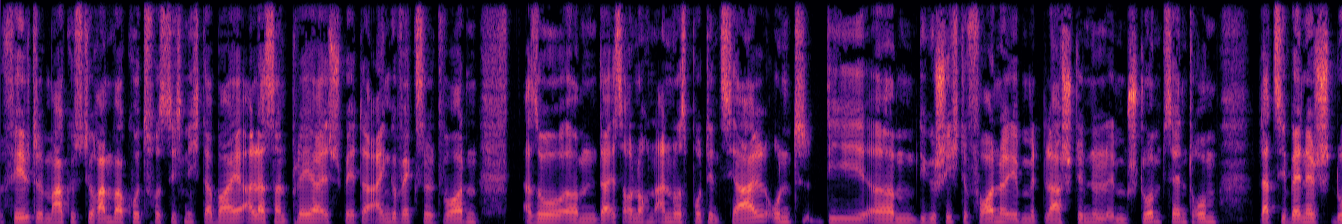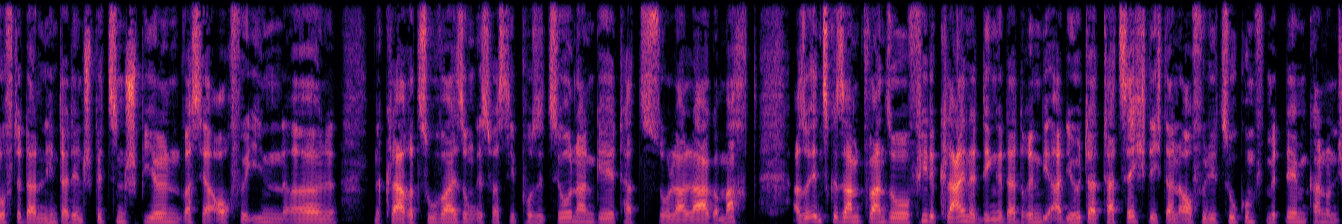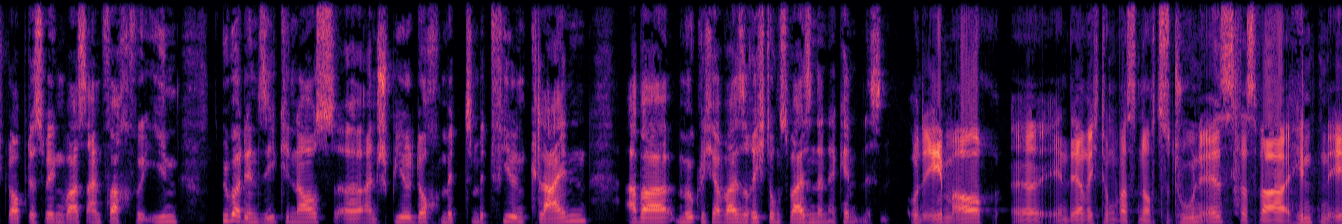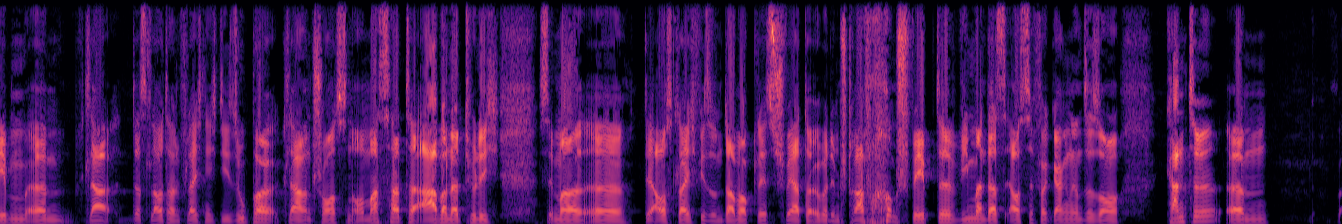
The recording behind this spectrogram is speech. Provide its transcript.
fehlte Markus Thuram war kurzfristig nicht dabei, Alassane Player ist später eingewechselt worden. Also ähm, da ist auch noch ein anderes Potenzial und die, ähm, die Geschichte vorne eben mit Lars Stindl im Sturmzentrum. Lazzi Benesch durfte dann hinter den Spitzen spielen, was ja auch für ihn äh, eine klare Zuweisung ist, was die Position angeht, hat so lala gemacht. Also insgesamt waren so viele kleine Dinge da drin, die Adi Hütter tatsächlich dann auch für die Zukunft mitnehmen kann. Und ich glaube, deswegen war es einfach für ihn über den Sieg hinaus äh, ein Spiel doch mit, mit vielen kleinen, aber möglicherweise richtungsweisenden Erkenntnissen. Und eben auch äh, in der Richtung, was noch zu tun ist. Das war hinten eben, ähm, klar, dass Lautern vielleicht nicht die super klaren Chancen en masse hatte, aber natürlich ist immer äh, der Ausgleich wie so ein Damoklesschwert da über dem Strafraum schwebte, wie man das aus der vergangenen Saison kannte. Ähm,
